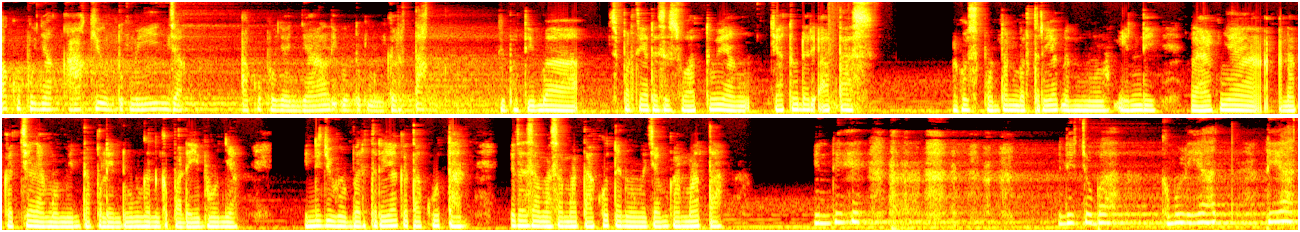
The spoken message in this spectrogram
aku punya kaki untuk menginjak, aku punya nyali untuk menggertak. Tiba-tiba, seperti ada sesuatu yang jatuh dari atas. Aku spontan berteriak dan memeluk Indi, layaknya anak kecil yang meminta perlindungan kepada ibunya. Indi juga berteriak ketakutan. Kita sama-sama takut dan memejamkan mata. Indi, Indi coba kamu lihat, lihat.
